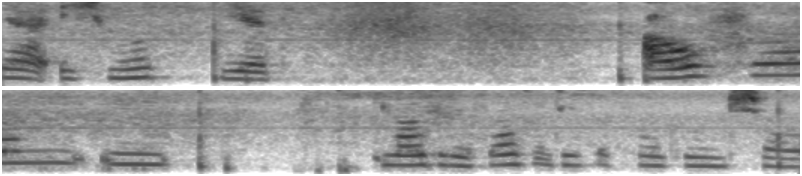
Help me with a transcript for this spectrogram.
Ja, ich muss jetzt aufhören. Leute, das war's mit dieser Folge und ciao.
